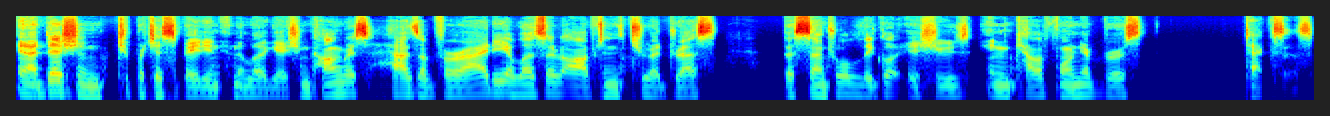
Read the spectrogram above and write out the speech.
In addition to participating in the litigation, Congress has a variety of legislative options to address the central legal issues in California versus Texas.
